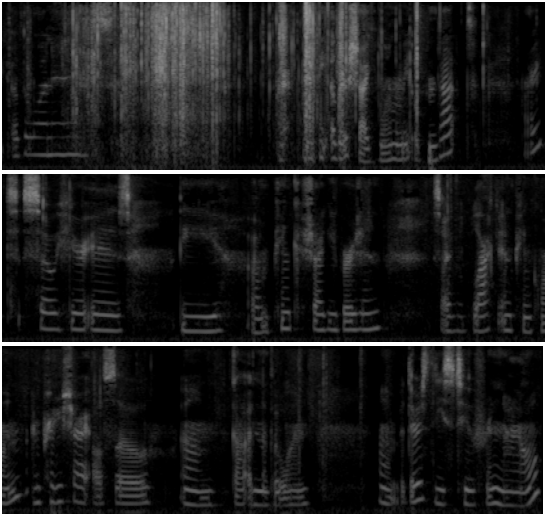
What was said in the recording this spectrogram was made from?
The other one is. Okay, the other shaggy one. Let me open that. Alright, so here is the um, pink shaggy version. So I have a black and pink one. I'm pretty sure I also um, got another one. Um, but there's these two for now.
